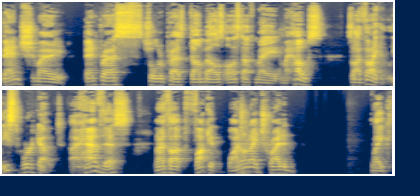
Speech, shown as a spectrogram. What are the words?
bench, my bench press, shoulder press, dumbbells, all that stuff in my in my house. So I thought I could at least work out. I have this, and I thought, fuck it, why don't I try to like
